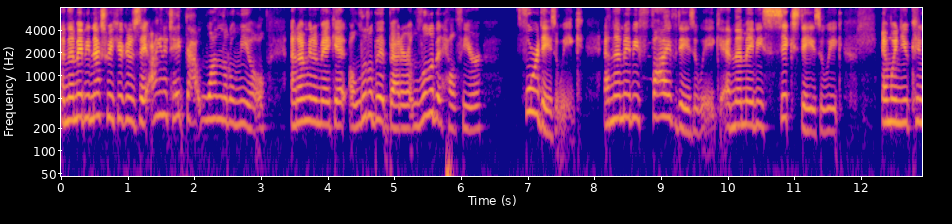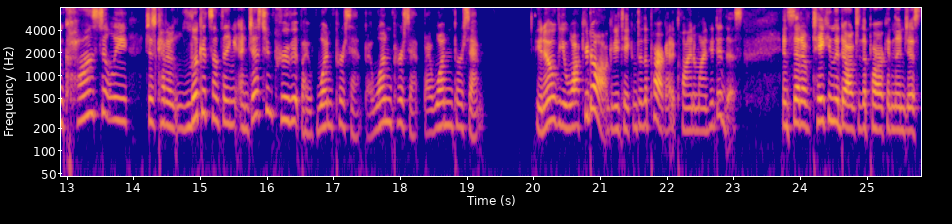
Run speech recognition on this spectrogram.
And then maybe next week you're going to say, I'm going to take that one little meal and I'm going to make it a little bit better, a little bit healthier four days a week and then maybe five days a week, and then maybe six days a week. And when you can constantly just kind of look at something and just improve it by 1%, by 1%, by 1%. You know, if you walk your dog and you take him to the park, I had a client of mine who did this. Instead of taking the dog to the park and then just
